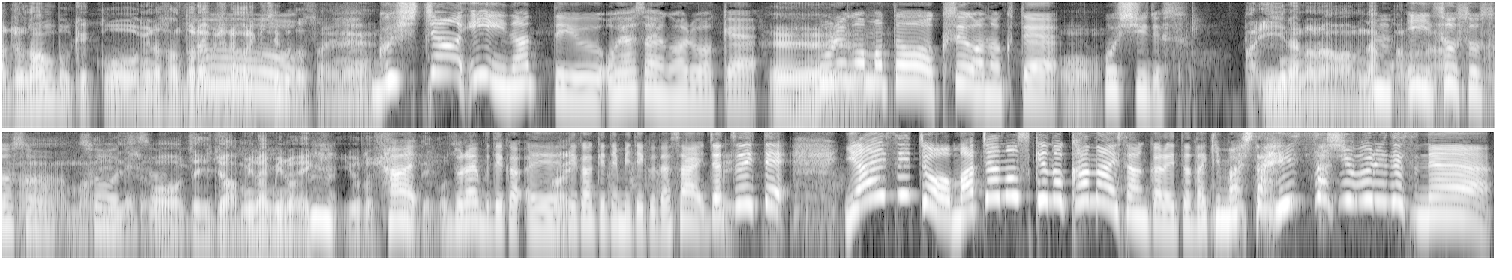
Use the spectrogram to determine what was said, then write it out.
あじゃあ南部結構皆さんドライブしながら来てくださいね。ぐしちゃんいいなっていうお野菜があるわけ。これがまた癖がなくてうん。美味しいです。あいいなのなはナッパのな、いいそうそうそうそう。あまあそうです。ぜひじゃあ南の駅うん。よろしくはい。ドライブでか、えーはい。出かけてみてください。じゃあはい。続いて八重瀬町抹茶の助の家内さんからいただきました。久しぶりですね。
